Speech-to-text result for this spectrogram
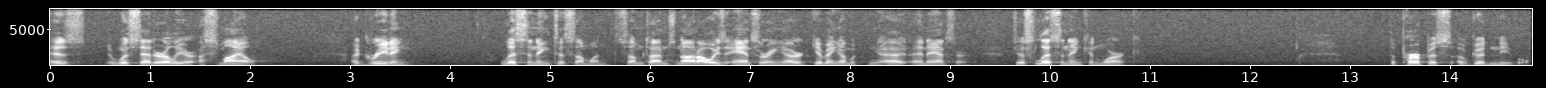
as it was said earlier, a smile, a greeting, listening to someone, sometimes not always answering or giving them a, uh, an answer. Just listening can work. The purpose of good and evil.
